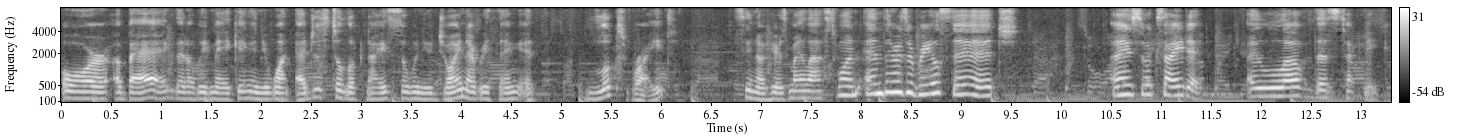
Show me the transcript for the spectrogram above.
or a bag that I'll be making and you want edges to look nice so when you join everything it looks right. See now here's my last one and there's a real stitch. I'm so excited. I love this technique.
